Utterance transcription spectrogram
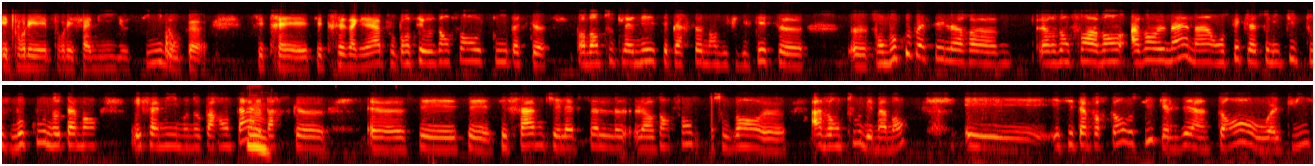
et, pour les pour les familles aussi. Donc c'est très c'est très agréable. Faut penser aux enfants aussi parce que pendant toute l'année, ces personnes en difficulté se font beaucoup passer leur leurs enfants avant, avant eux-mêmes. Hein. On sait que la solitude touche beaucoup, notamment les familles monoparentales, mmh. parce que euh, ces, ces, ces, femmes qui élèvent seules leurs enfants sont souvent euh, avant tout des mamans. Et, et c'est important aussi qu'elles aient un temps où elles puissent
